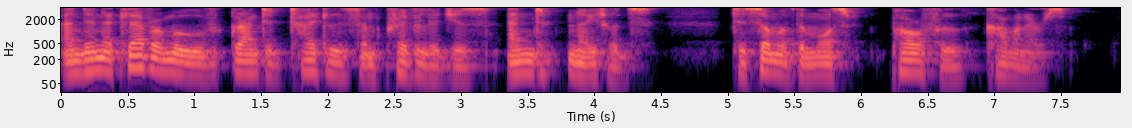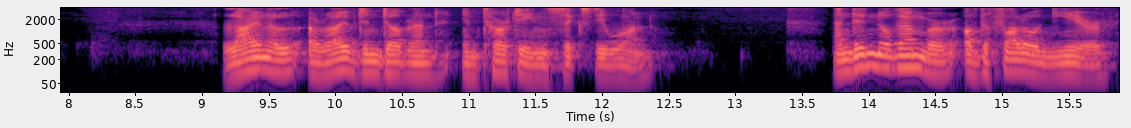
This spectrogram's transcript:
and in a clever move granted titles and privileges and knighthoods to some of the most powerful commoners. Lionel arrived in Dublin in 1361, and in November of the following year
